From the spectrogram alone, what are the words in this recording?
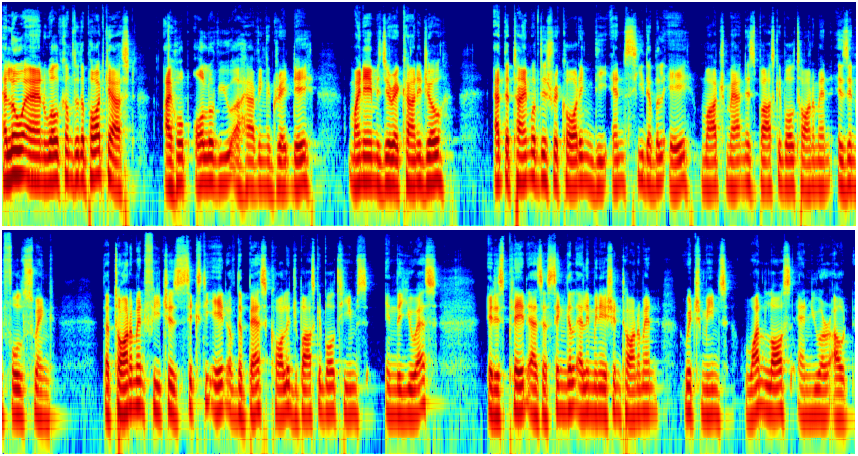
Hello and welcome to the podcast. I hope all of you are having a great day. My name is Direk Khanijou. At the time of this recording, the NCAA March Madness basketball tournament is in full swing. The tournament features 68 of the best college basketball teams in the US. It is played as a single elimination tournament, which means one loss and you are out.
